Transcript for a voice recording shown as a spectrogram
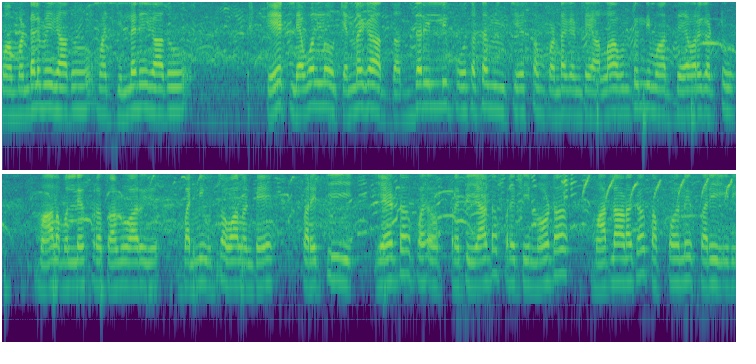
మా మండలమే కాదు మా జిల్లానే కాదు. స్టేట్ లెవెల్లో కిందగా దద్దరిల్లిపోతట మేము చేస్తాం పండగ అంటే అలా ఉంటుంది మా దేవరగట్టు. మాల మల్లేశ్వర స్వామివారు బన్నీ ఉత్సవాలంటే ప్రతి ఏటా ప్రతి ఏట ప్రతి నోట మాట్లాడక తప్పనిసరి. ఇది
